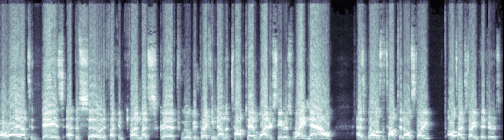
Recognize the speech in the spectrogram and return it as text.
Alright, on today's episode, if I can find my script, we will be breaking down the top 10 wide receivers right now, as well as the top 10 all starting all-time starting pitchers.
